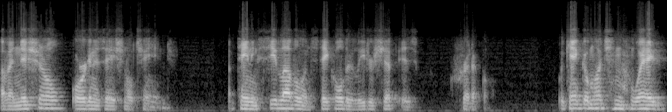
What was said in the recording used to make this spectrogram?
of initial organizational change. Obtaining C-level and stakeholder leadership is critical. We can't go much in the way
